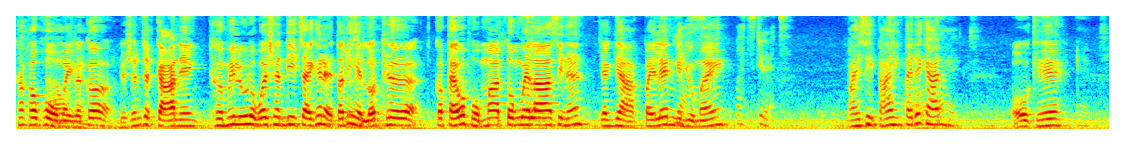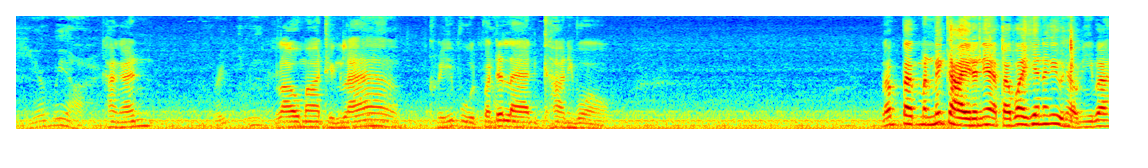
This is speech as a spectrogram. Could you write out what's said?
ถ้าเขาโผล่มาอีกแล้วก็เดี๋ยวฉันจัดการเอง เธอไม่รู้หรอกว่าฉันดีใจแค่ไหนตอนที่เห็นรถเธอ ก็แปลว่าผมมาตรงเวลาสินะ ยังอยากไปเล่นกันอยู่ไหม Yes, let's do it. ไปสิไปไปด้วยกัน Alright. โอเค And here we are. ถ้างั้น Grapefruit. เรามาถึงแล้วครีบูดวันเดอร์แลนด์คาร์นิวัล แล้วแปลมันไม่ไกลแล้วเนี่ยแปลว่าไอ้เฮียนั่นก็อยู่แถวนี้ป่ะ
